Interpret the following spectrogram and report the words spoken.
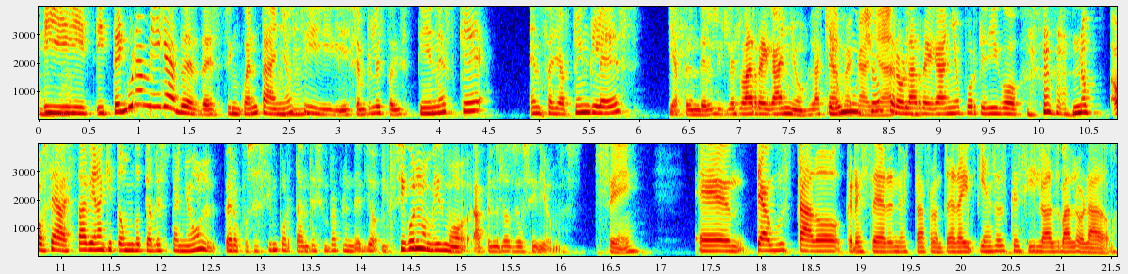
y, y, tengo una amiga de, de 50 años y, siempre le estoy diciendo, tienes que ensayar tu inglés y aprender el inglés. La regaño, la quiero mucho, pero la regaño porque digo, no, o sea, está bien aquí todo el mundo te habla español, pero pues es importante siempre aprender. Yo sigo en lo mismo, aprender los dos idiomas. Sí. Em, ¿Te ha gustado crecer en esta frontera y piensas que sí lo has valorado?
